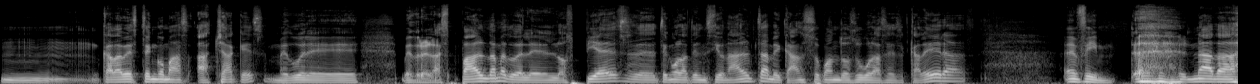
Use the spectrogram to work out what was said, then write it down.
mm, cada vez tengo más achaques. Me duele, me duele la espalda, me duelen los pies, eh, tengo la tensión alta, me canso cuando subo las escaleras. En fin, nada,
